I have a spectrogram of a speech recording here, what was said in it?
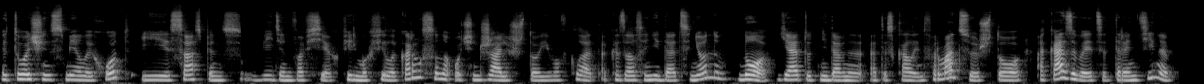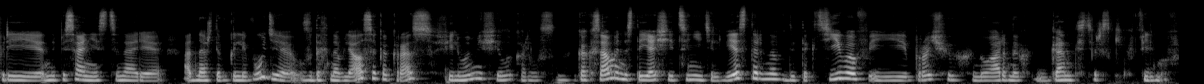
Это очень смелый ход, и саспенс виден во всех фильмах Фила Карлсона. Очень жаль, что его вклад оказался недооцененным, но я тут недавно отыскала информацию, что, оказывается, Тарантино при написании сценария «Однажды в Голливуде» вдохновлялся как раз фильмами Фила Карлсона. Как самый настоящий ценитель вестернов, детективов и прочих нуарных гангстерских фильмов.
